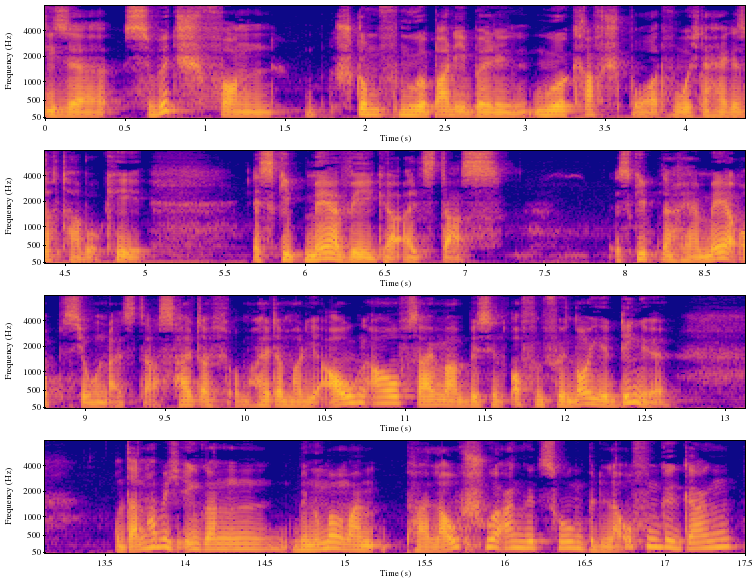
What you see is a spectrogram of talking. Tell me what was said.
dieser Switch von stumpf nur Bodybuilding, nur Kraftsport, wo ich nachher gesagt habe, okay, es gibt mehr Wege als das. Es gibt nachher mehr Optionen als das. Halt euch, halt mal die Augen auf, sei mal ein bisschen offen für neue Dinge. Und dann habe ich irgendwann mir nur mal ein paar Laufschuhe angezogen, bin laufen gegangen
